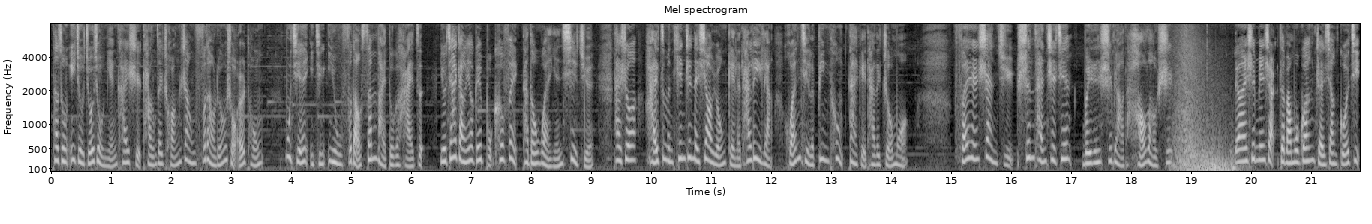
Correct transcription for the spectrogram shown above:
他从一九九九年开始躺在床上辅导留守儿童。目前已经义务辅导三百多个孩子，有家长要给补课费，他都婉言谢绝。他说，孩子们天真的笑容给了他力量，缓解了病痛带给他的折磨。凡人善举，身残志坚，为人师表的好老师。聊完身边事儿，再把目光转向国际。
